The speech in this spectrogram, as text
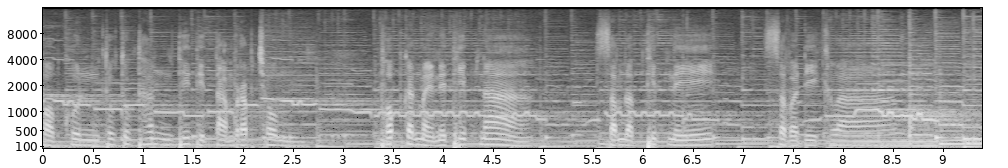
ขอบคุณทุกๆทท่านที่ติดตามรับชม พบกันใหม่ในทริปหน้าสำหรับทริปนี้ สวัสดีครับ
